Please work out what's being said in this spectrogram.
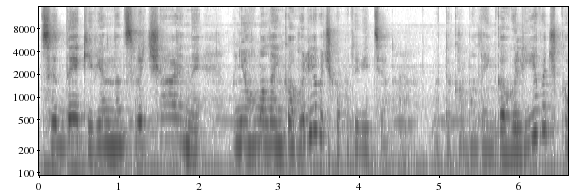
Це дикий, він надзвичайний. У нього маленька голівочка, подивіться. Ось така маленька голівочка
